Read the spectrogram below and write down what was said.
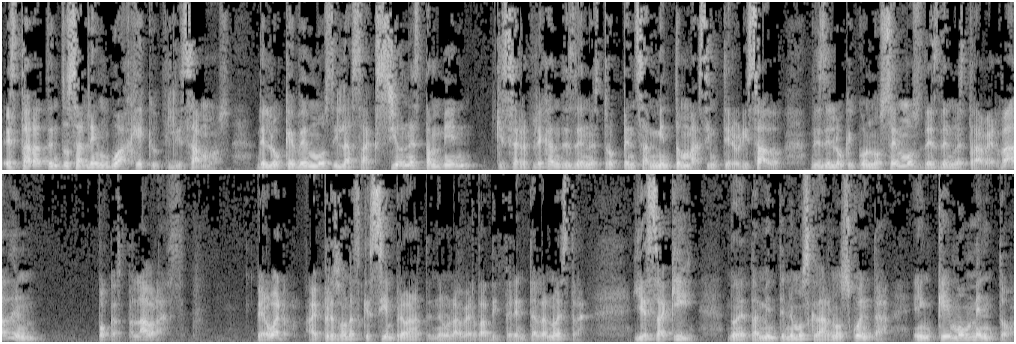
Estar atentos al lenguaje que utilizamos, de lo que vemos y las acciones también que se reflejan desde nuestro pensamiento más interiorizado, desde lo que conocemos, desde nuestra verdad, en pocas palabras. Pero bueno, hay personas que siempre van a tener una verdad diferente a la nuestra. Y es aquí donde también tenemos que darnos cuenta en qué momento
